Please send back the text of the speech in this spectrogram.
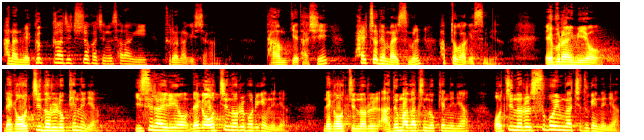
하나님의 끝까지 추적하시는 사랑이 드러나기 시작합니다. 다 함께 다시 8절의 말씀을 합독하겠습니다. 에브라임이여 내가 어찌 너를 놓겠느냐 이스라엘이여 내가 어찌 너를 버리겠느냐 내가 어찌 너를 아드마같이 놓겠느냐? 어찌 너를 스보임같이 두겠느냐?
